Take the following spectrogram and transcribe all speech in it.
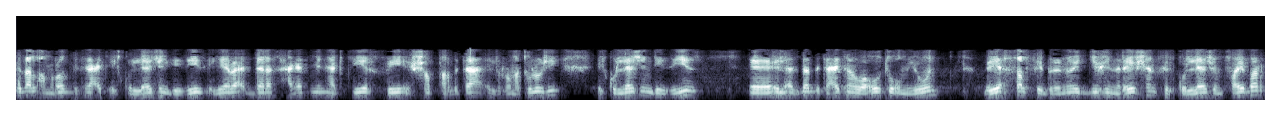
كده الأمراض بتاعه ال collagen disease اللي هي بقى درس حاجات منها كتير في ال chapter بتاع ال rheumatology ال collagen disease آه الأسباب بتاعتها هو autoimmune بيحصل في fibrinoid degeneration في ال collagen fiber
